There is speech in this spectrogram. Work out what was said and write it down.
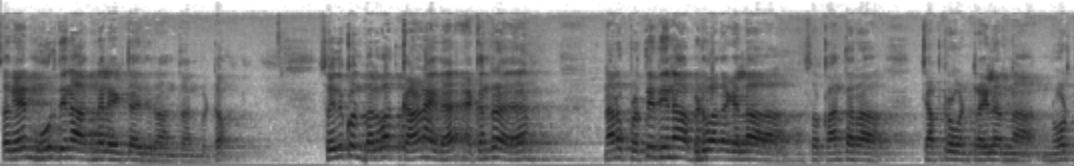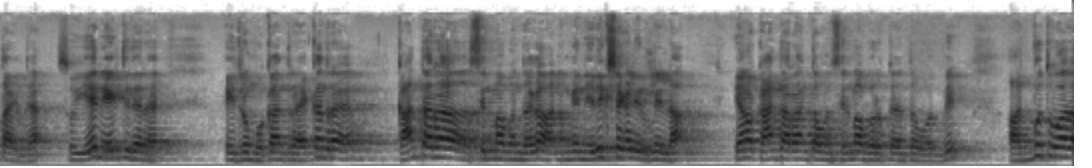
ಸರ್, ಏನು ಮೂರು ದಿನ ಆದಮೇಲೆ ಹೇಳ್ತಾ ಇದ್ದೀರಾ ಅಂತ ಅಂದ್ಬಿಟ್ಟು. ಸೊ ಇದಕ್ಕೊಂದು ಬಲವಾದ ಕಾರಣ ಇದೆ. ಯಾಕಂದರೆ ನಾನು ಪ್ರತಿದಿನ ಬಿಡುವಾದಾಗೆಲ್ಲ ಸೊ ಕಾಂತಾರ ಚಾಪ್ಟರ್ ಒನ್ ಟ್ರೈಲರ್ನ ನೋಡ್ತಾ ಇದ್ದೆ. ಸೊ ಏನು ಹೇಳ್ತಿದ್ದಾರೆ ಇದ್ರ ಮುಖಾಂತರ? ಯಾಕಂದರೆ ಕಾಂತಾರ ಸಿನಿಮಾ ಬಂದಾಗ ನಮಗೆ ನಿರೀಕ್ಷೆಗಳಿರಲಿಲ್ಲ. ಏನೋ ಕಾಂತಾರ ಅಂತ ಒಂದು ಸಿನಿಮಾ ಬರುತ್ತೆ ಅಂತ ಓದ್ವಿ ಅದ್ಭುತವಾದ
